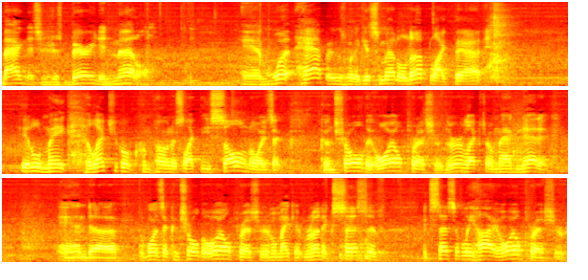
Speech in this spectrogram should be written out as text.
magnets are just buried in metal. And what happens when it gets metaled up like that, it'll make electrical components like these solenoids that control the oil pressure. They're electromagnetic. And uh, the ones that control the oil pressure, it'll make it run excessive, excessively high oil pressure.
